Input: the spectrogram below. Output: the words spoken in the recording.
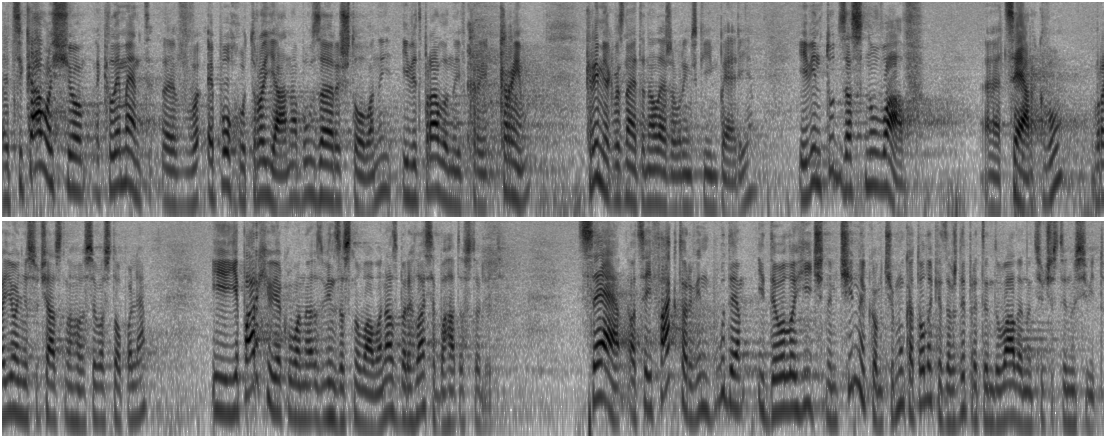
Е, Цікаво, що Климент е, в епоху Трояна був заарештований і відправлений в Крим. Крим, як ви знаєте, належав Римській імперії. І він тут заснував е, церкву в районі сучасного Севастополя. І єпархію, яку він заснував, вона збереглася багато століть. Це, оцей фактор він буде ідеологічним чинником, чому католики завжди претендували на цю частину світу.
